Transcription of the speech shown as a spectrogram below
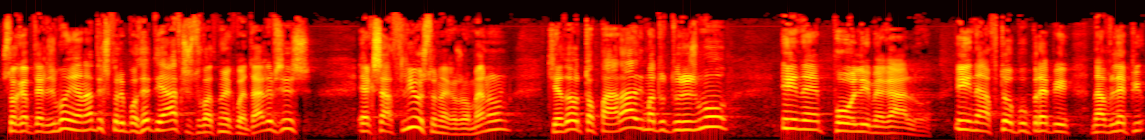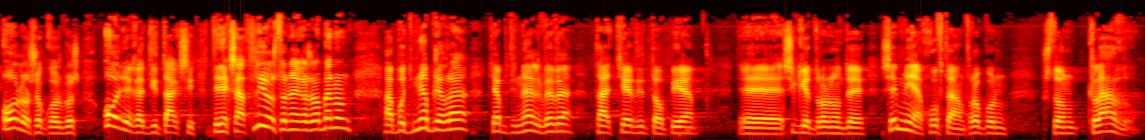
Στον καπιταλισμό η ανάπτυξη προϋποθέτει αύξηση του βαθμού εκμετάλλευσης, εξαθλίωση των εργαζομένων και εδώ το παράδειγμα του τουρισμού είναι πολύ μεγάλο. Είναι αυτό που πρέπει να βλέπει όλος ο κόσμος, όλη η εργατική τάξη, την εξαθλίωση των εργαζομένων από τη μια πλευρά και από την άλλη βέβαια τα κέρδη τα οποία ε, συγκεντρώνονται σε μια χούφτα ανθρώπων στον κλάδο.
